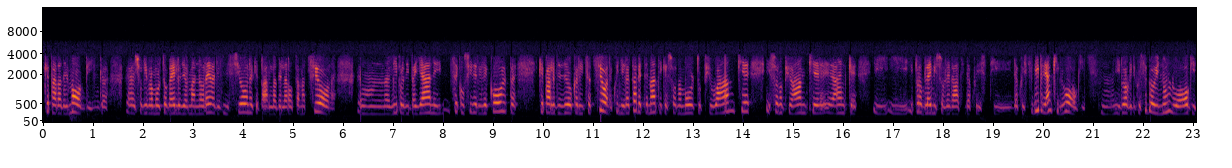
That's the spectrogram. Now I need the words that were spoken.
che parla del mobbing, eh, c'è un libro molto bello di Armando Rena di Smissione che parla della rottamazione, un libro di Baiani Se consideri le colpe che parla di delocalizzazione, quindi in realtà le tematiche sono molto più ampie e sono più ampie anche i, i, i problemi sollevati da questi, da questi, libri, anche i luoghi, mm, i luoghi di questi libri, i non luoghi,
